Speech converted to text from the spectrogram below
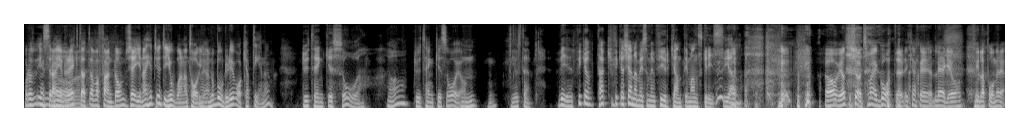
Och då inser han ju direkt att, ja, vad fan, de tjejerna heter ju inte Johan antagligen, Nej. då borde det ju vara kaptenen. Du tänker så. Ja, Du tänker så ja. mm. Mm. just det. Vi fick jag, tack, fick jag känna mig som en fyrkantig mansgris igen. Ja, vi har inte kört så många gåtor. Det kanske är läge att fylla på med det.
